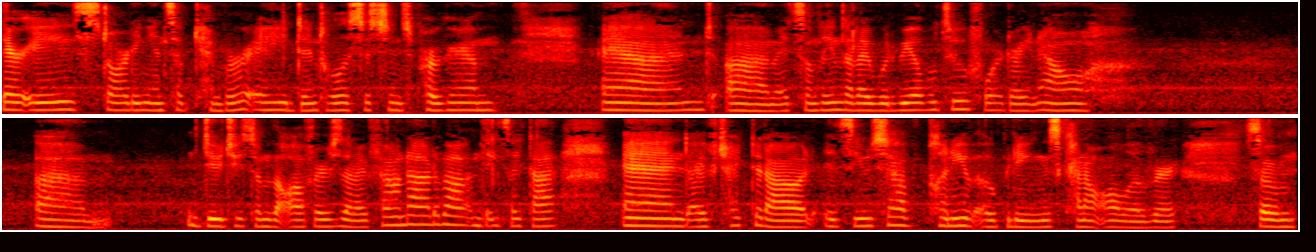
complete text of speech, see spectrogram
there is starting in September a dental assistance program and um, it's something that I would be able to afford right now um, due to some of the offers that I found out about and things like that. And I've checked it out. It seems to have plenty of openings kind of all over. So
